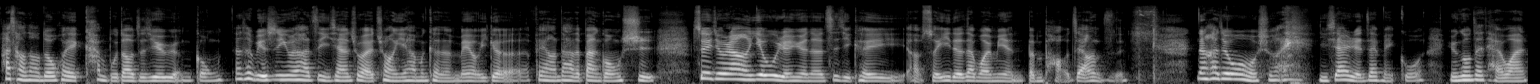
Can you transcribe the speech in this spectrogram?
他常常都会看不到这些员工。那特别是因为他自己现在出来创业，他们可能没有一个非常大的办公室，所以就让业务人员呢自己可以呃随意的在外面奔跑这样子。那他就问我说：“诶，你现在人在美国，员工在台湾。”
